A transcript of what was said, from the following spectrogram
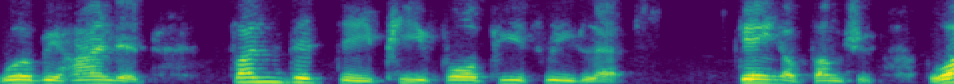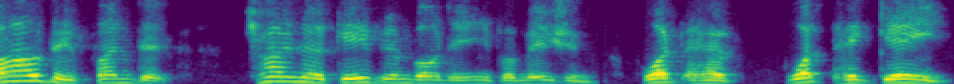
were behind it, funded the P4, P3 labs, gain of function. While they funded, China gave them all the information. What have what had gained?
